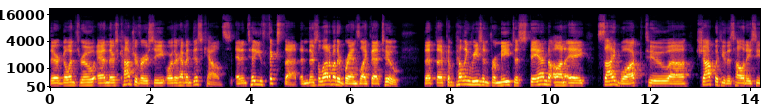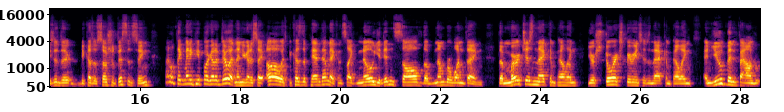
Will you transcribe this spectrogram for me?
they're going through and there's controversy or they're having discounts. And until you fix that, and there's a lot of other brands like that too that the compelling reason for me to stand on a sidewalk to uh, shop with you this holiday season because of social distancing, I don't think many people are going to do it. And then you're going to say, oh, it's because of the pandemic. And it's like, no, you didn't solve the number one thing. The merch isn't that compelling. Your store experience isn't that compelling. And you've been found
